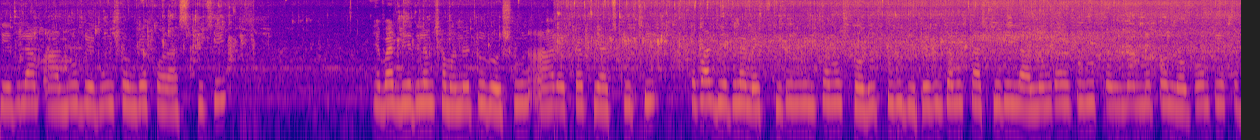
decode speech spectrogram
দিয়ে দিলাম আলু, বেগুন, সঙ্গে ফরাস কুচি। এবার দিয়ে দিলাম সামান্য একটু রসুন আর একটা পেঁয়াজ কুচি। এবার দিয়ে দিলাম এক টেবিল চামচ হলুদ গুঁড়ো দু টেবিল চামচ কাশ্মীরি লাল লঙ্কার গুঁড়ো, পরিমাণ মতো লবণ দিয়ে খুব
